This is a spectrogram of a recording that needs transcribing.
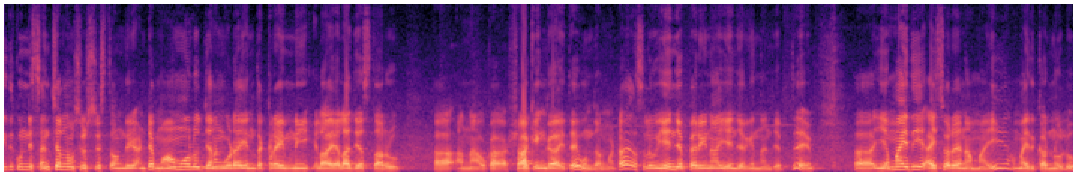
ఇది కొన్ని సంచలనం సృష్టిస్తుంది. అంటే మామూలు జనం కూడా ఇంత క్రైమ్ని ఇలా ఎలా చేస్తారు అన్న ఒక షాకింగ్గా అయితే ఉందన్నమాట. అసలు ఏం చెప్పారు ఈయన ఏం జరిగిందని చెప్తే ఈ అమ్మాయిది ఐశ్వర్య అమ్మాయి అమ్మాయిది కర్నూలు.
